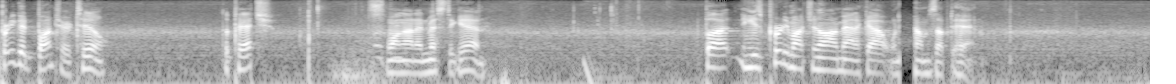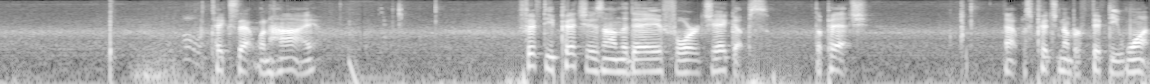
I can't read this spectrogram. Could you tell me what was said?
Pretty good bunter, too. The pitch. Swung on and missed again. But he's pretty much an automatic out when he comes up to hit. Takes that one high. 50 pitches on the day for Jacobs. The pitch. That was pitch number 51.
